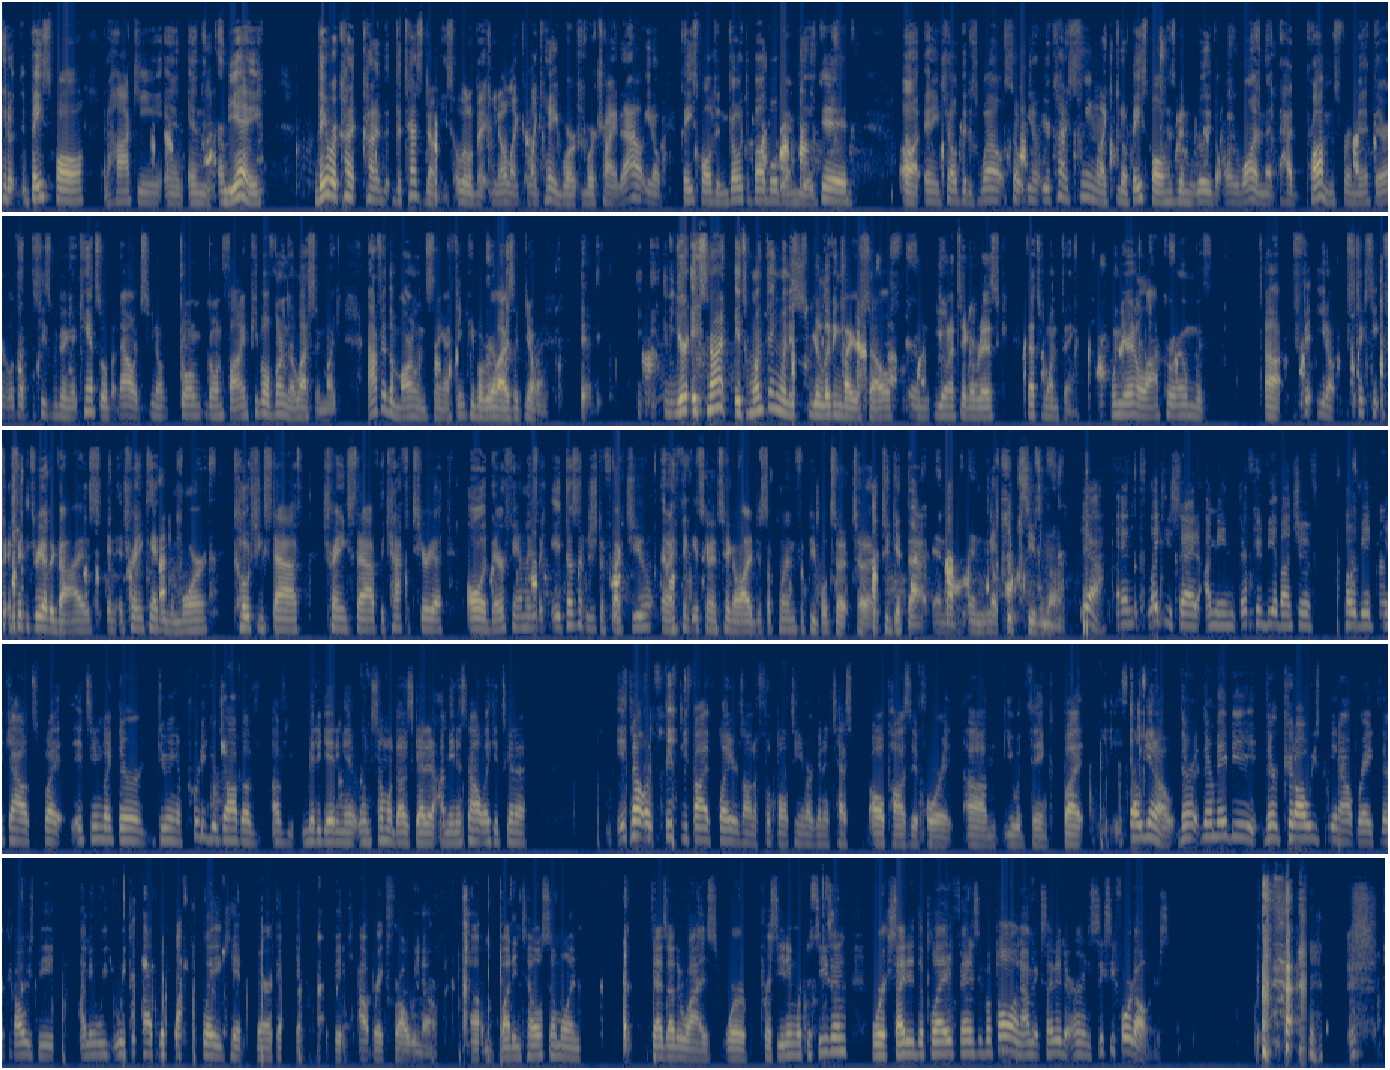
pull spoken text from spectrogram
You know, baseball and hockey and, and NBA, they were kind of kind of the test dummies a little bit. You know, like like hey, we're we're trying it out. You know, baseball didn't go with the bubble, the NBA did uh, NHL did as well. So you know, you're kind of seeing like you know, baseball has been really the only one that had problems for a minute there, and it looked like the season was going to get canceled. But now it's you know going going fine. People have learned their lesson. Like after the Marlins thing, I think people realize like you know. It, you're it's not it's one thing when it's you're living by yourself and you want to take a risk that's one thing when you're in a locker room with uh you know 60 53 other guys in, in training camp even more coaching staff training staff, the cafeteria, all of their families. Like it doesn't just affect you, and I think it's going to take a lot of discipline for people to to to get that and and you know keep the season going. Yeah, and like you said, I mean, there could be a bunch of COVID breakouts, but it seems like they're doing a pretty good job of of mitigating it when someone does get it. I mean, it's not like it's gonna it's not like 55 players on a football team are going to test all positive for it um you would think but so you know there there may be there could always be an outbreak there could always be i mean we we could have the black plague hit america a big outbreak for all we know um but until someone says otherwise. We're proceeding with the season. We're excited to play fantasy football, and I'm excited to earn sixty four dollars.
